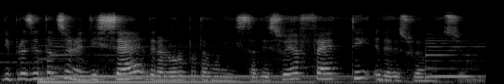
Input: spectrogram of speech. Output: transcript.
di presentazione di sé, della loro protagonista, dei suoi affetti e delle sue emozioni.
